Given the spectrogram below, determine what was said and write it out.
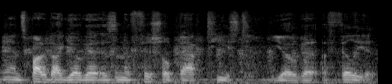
And Spotted Dog Yoga is an official Baptiste Yoga affiliate.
